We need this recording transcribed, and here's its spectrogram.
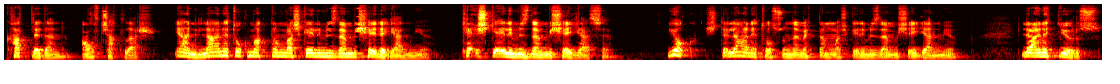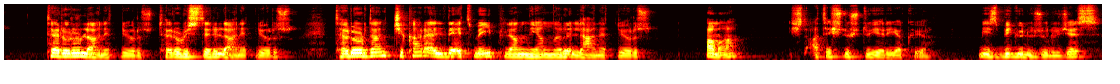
katleden alçaklar. Yani lanet okumaktan başka elimizden bir şey de gelmiyor. Keşke elimizden bir şey gelse. Yok işte lanet olsun demekten başka elimizden bir şey gelmiyor. Lanetliyoruz. Terörü lanetliyoruz. Teröristleri lanetliyoruz. Terörden çıkar elde etmeyi planlayanları lanetliyoruz. Ama işte ateş düştüğü yeri yakıyor. Biz bir gün üzüleceğiz,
